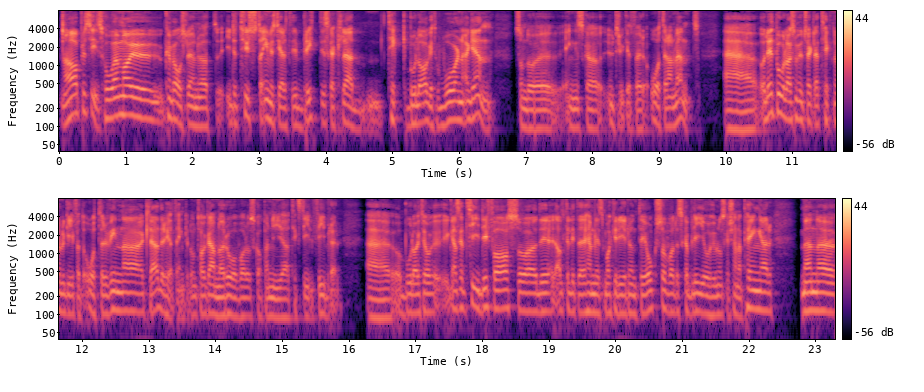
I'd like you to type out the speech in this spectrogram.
Ja, precis. H&M har ju, kan vi avslöja nu, att i det tysta investerat i det brittiska klädtechbolaget Worn Again, som då är engelska uttrycket för återanvänt. Eh, och det är ett bolag som utvecklar teknologi för att återvinna kläder helt enkelt. De tar gamla råvaror och skapar nya textilfibrer. Eh, och bolaget är i ganska tidig fas och det är alltid lite hemlighetsmakeri runt det också, vad det ska bli och hur de ska tjäna pengar. Men eh,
